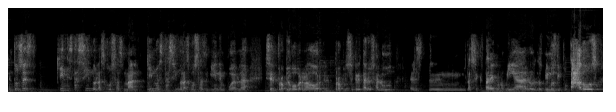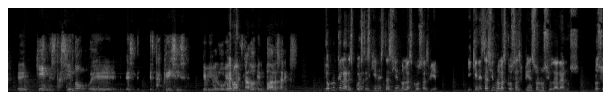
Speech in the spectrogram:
Entonces, ¿quién está haciendo las cosas mal? ¿Quién no está haciendo las cosas bien en Puebla? Es el propio gobernador, el propio secretario de salud, la secretaria de Economía, los, mismos diputados. Eh, ¿Quién está haciendo eh, este, esta crisis que vive el gobierno del Estado en todas las áreas? Yo creo que la respuesta es quién está haciendo las cosas bien. Y quien está haciendo las cosas bien son los ciudadanos los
